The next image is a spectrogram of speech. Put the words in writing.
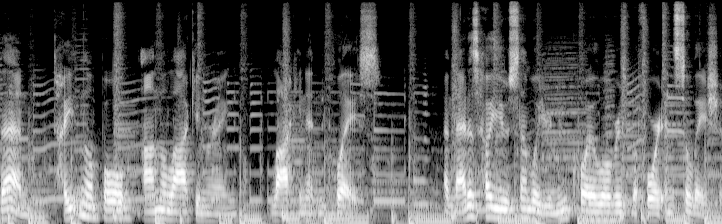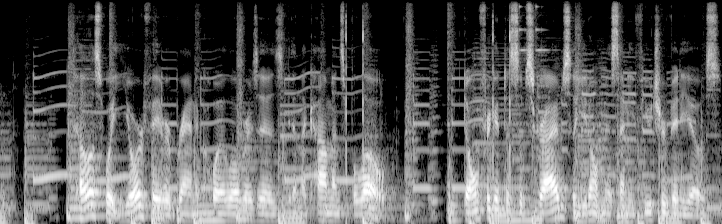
Then, tighten the bolt on the locking ring, locking it in place. And that is how you assemble your new coilovers before installation. Tell us what your favorite brand of coilovers is in the comments below. And don't forget to subscribe so you don't miss any future videos.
